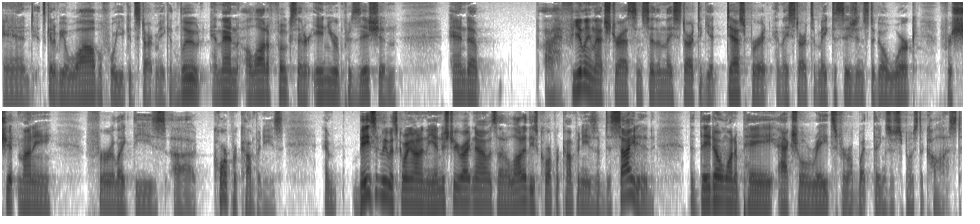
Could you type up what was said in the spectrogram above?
and it's to be a while before you can start making loot. And then a lot of folks that are in your position end up uh, feeling that stress. And so then they start to get desperate and they start to make decisions to go work for shit money for like these uh, corporate companies. And basically, what's going on in the industry right now is that a lot of these corporate companies have decided that they don't want to pay actual rates for what things are supposed to cost.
